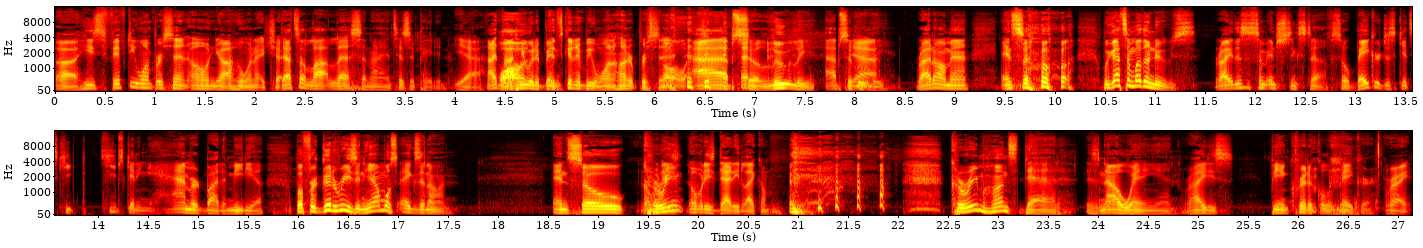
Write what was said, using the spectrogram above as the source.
Uh, he's 51% owned Yahoo when I checked. That's a lot less than I anticipated. yeah. I thought he would have been- It's going to be 100%. Oh, absolutely, absolutely. Right on, man. And so we got some other news, right? This is some interesting stuff. So Baker just gets keep keeps getting hammered by the media, but for good reason. He almost exit on. And so nobody's, Kareem nobody's daddy like him. Kareem Hunt's dad is now weighing in, right? He's being critical of Baker, right.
